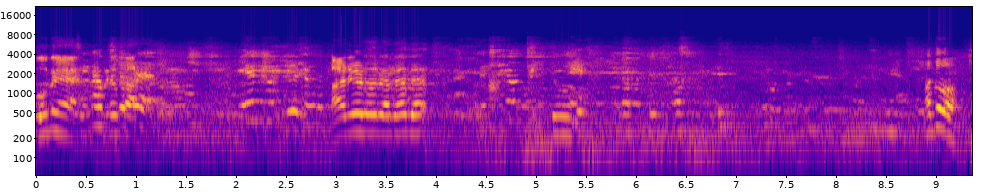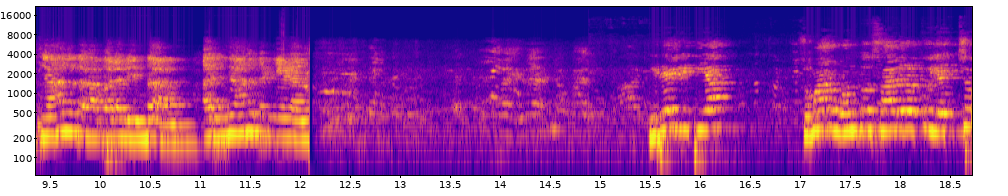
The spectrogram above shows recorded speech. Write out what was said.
ಭೂಮಿ. ಹಾಡು ಹೇಳಿದ್ರೆ ಅದೇ ಅದೇ. ಅದು. ಜ್ಞಾನದ ಬಲದಿಂದ ಅಜ್ಞಾನದ ಕೇಳಲು. ಇದೇ ರೀತಿಯ ಸುಮಾರು ಒಂದು ಸಾವಿರಕ್ಕೂ ಹೆಚ್ಚು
